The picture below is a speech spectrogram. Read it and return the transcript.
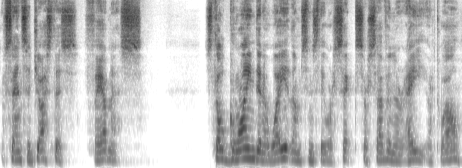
their sense of justice, fairness, still grinding away at them since they were six or seven or eight or 12.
